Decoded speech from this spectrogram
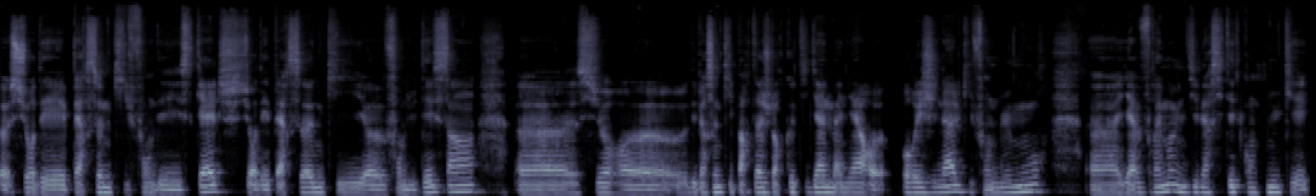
euh, sur des personnes qui font des sketchs, sur des personnes qui euh, font du dessin, sur des personnes qui partagent leur quotidien de manière originale, qui font de l'humour. Il y a vraiment une diversité de contenu qui est,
